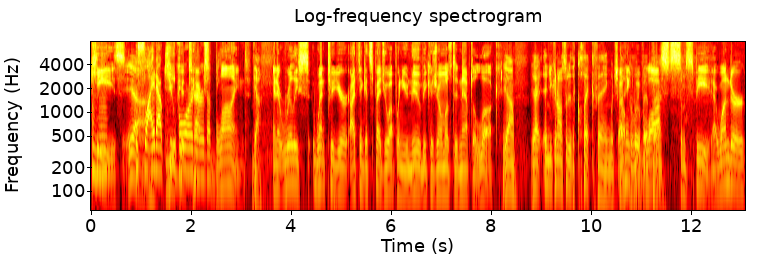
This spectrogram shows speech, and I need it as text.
keys, Yeah. the slide out you keyboard could or text the blind. Yeah. and it really went to your. I think it sped you up when you knew because you almost didn't have to look. Yeah, yeah, and you can also do the click thing, which I helped think a little we've bit. but- lost some speed. I wonder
